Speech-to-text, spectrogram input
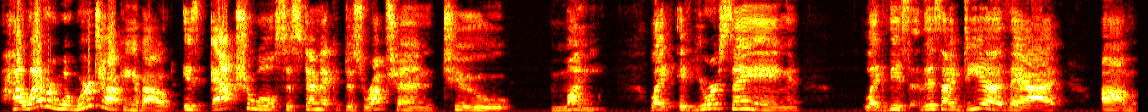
however, what we're talking about is actual systemic disruption to money. Like if you're saying like this this idea that um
